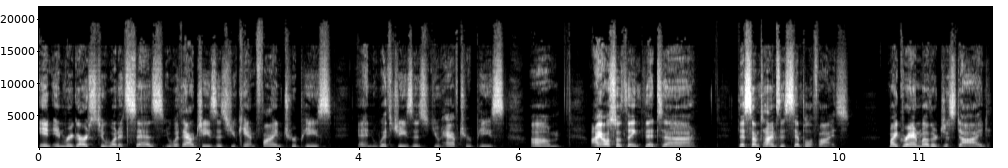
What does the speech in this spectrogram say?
in in regards to what it says. Without Jesus, you can't find true peace, and with Jesus, you have true peace. Um, I also think that uh, that sometimes it simplifies. My grandmother just died,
